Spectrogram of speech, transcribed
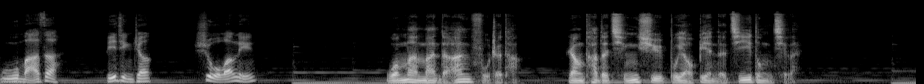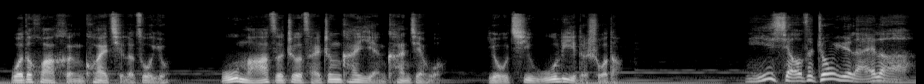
吴麻子，别紧张，是我王林。我慢慢的安抚着他，让他的情绪不要变得激动起来。我的话很快起了作用，吴麻子这才睁开眼看见我，有气无力的说道：“你小子终于来了，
